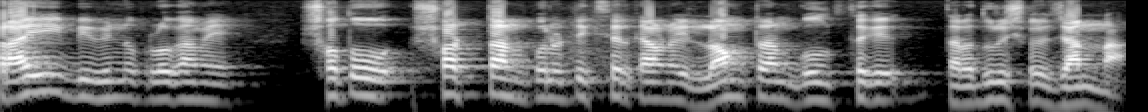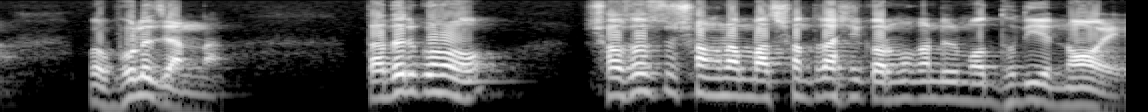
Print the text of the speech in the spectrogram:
প্রায়ই বিভিন্ন প্রোগ্রামে শত শর্ট টার্ম পলিটিক্সের কারণে লং টার্ম গোলস থেকে তারা দূরে সরে যান না বা ভুলে যান না। তাদের কোনো সশস্ত্র সংগ্রাম বা সন্ত্রাসী কর্মকাণ্ডের মধ্য দিয়ে নয়।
